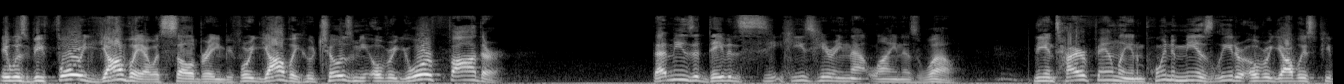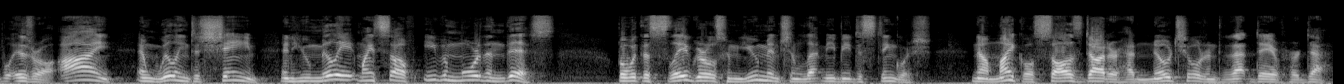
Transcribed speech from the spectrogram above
It was before Yahweh I was celebrating, before Yahweh who chose me over your father. That means that David, he's hearing that line as well. The entire family and appointed me as leader over Yahweh's people Israel. I am willing to shame and humiliate myself even more than this. But with the slave girls whom you mentioned, let me be distinguished. Now, Michael, Saul's daughter, had no children to that day of her death.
